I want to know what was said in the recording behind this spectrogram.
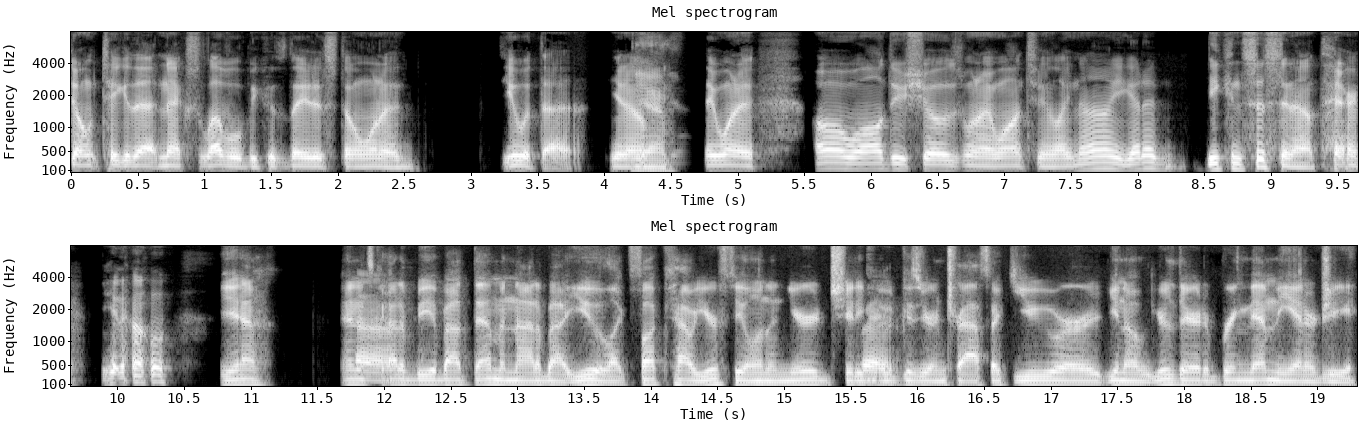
don't take it that next level because they just don't want to deal with that. You know, Yeah. they want to, oh, well, I'll do shows when I want to. Like, no, you got to be consistent out there, you know? Yeah. And it's Uh, got to be about them and not about you. Like, fuck how you're feeling and you're shitty Right. mood because you're in traffic. You are, you know, you're there to bring them the energy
